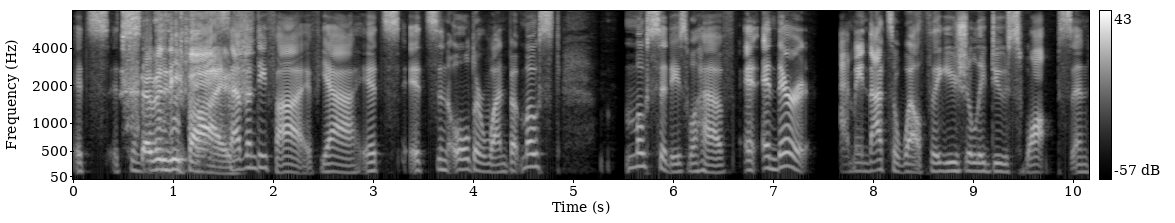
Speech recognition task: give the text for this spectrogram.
It's it's in- 75. 75. Yeah, it's it's an older one, but most most cities will have and, and they're I mean, that's a wealth. They usually do swaps and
